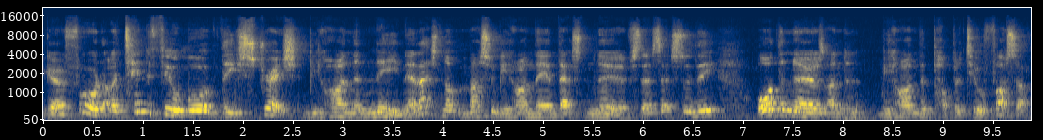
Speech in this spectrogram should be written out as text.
go forward, I tend to feel more of the stretch behind the knee. Now that's not muscle behind there, that's nerves. That's actually the or the nerves under behind the popliteal fossa.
